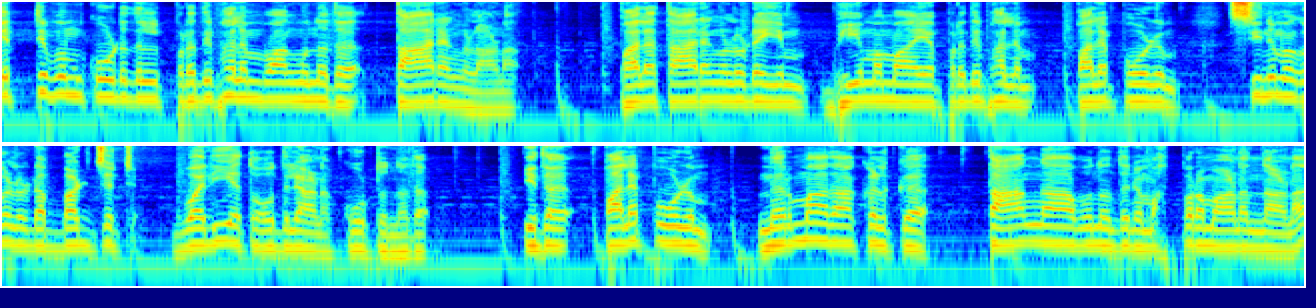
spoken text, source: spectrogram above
ഏറ്റവും കൂടുതൽ പ്രതിഫലം വാങ്ങുന്നത് താരങ്ങളാണ്. പല താരങ്ങളുടെയും ഭീമമായ പ്രതിഫലം പലപ്പോഴും സിനിമകളുടെ ബഡ്ജറ്റ് വലിയ തോതിലാണ് കൂട്ടുന്നത്. ഇത് പലപ്പോഴും നിർമ്മാതാക്കൾക്ക് താങ്ങാവുന്നതിനും അപ്പുറമാണെന്നാണ്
